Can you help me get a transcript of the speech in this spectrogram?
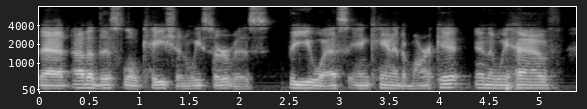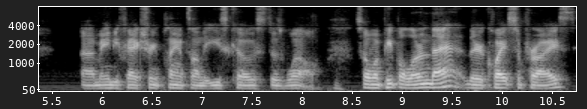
that out of this location, we service the US and Canada market. And then we have uh, manufacturing plants on the East Coast as well. So when people learn that, they're quite surprised.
